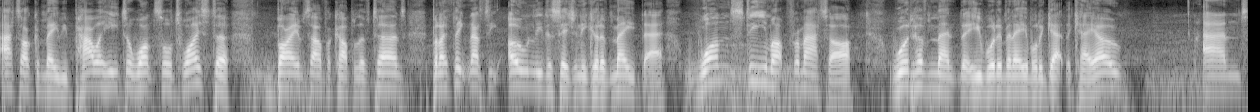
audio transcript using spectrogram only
Attar could maybe power heater once or twice to buy himself a couple of turns, but I think that's the only decision he could have made there. One steam up from Attar would have meant that he would have been able to get the KO, and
